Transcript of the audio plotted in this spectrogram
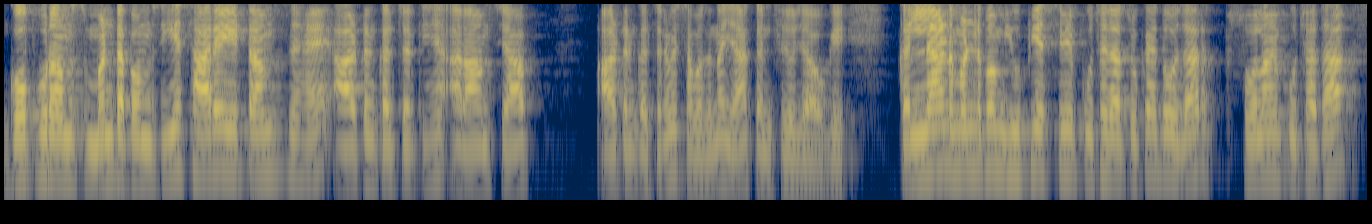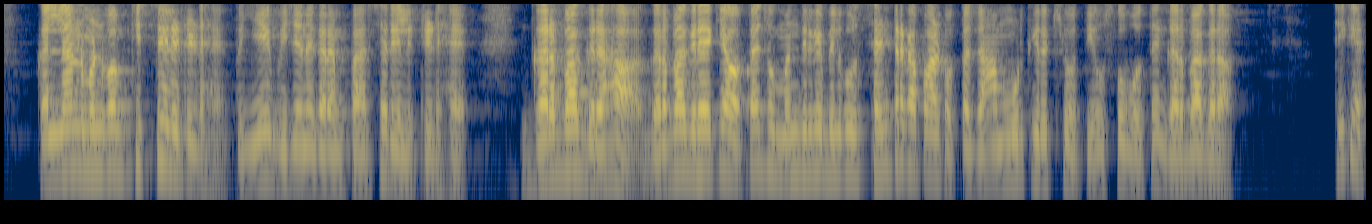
गोपुरम्स, मंडपम्स, ये सारे ये टर्म्स हैं आर्ट एंड कल्चर के हैं। आराम से आप आर्ट एंड कल्चर में समझना यहाँ कंफ्यूज हो जाओगे। कल्याण मंडपम यूपीएससी में पूछा जा चुका है 2016 में पूछा था, कल्याण मंडपम किससे रिलेटेड है? तो ये विजयनगर एम्पायर से रिलेटेड है। गर्भागृह गर्भागृह क्या होता है? जो मंदिर के बिल्कुल सेंटर का पार्ट होता है, जहाँ मूर्ति रखी होती है, उसको बोलते हैं गर्भागृह। ठीक है?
